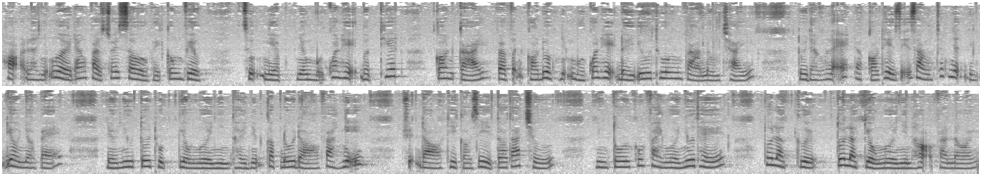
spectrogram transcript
Họ là những người đang phải xoay sở về công việc Sự nghiệp, những mối quan hệ mật thiết Con cái và vẫn có được những mối quan hệ đầy yêu thương và nồng cháy. Tôi đáng lẽ đã có thể dễ dàng chấp nhận những điều nhỏ bé. Nếu như tôi thuộc kiểu người nhìn thấy những cặp đôi đó và nghĩ, Chuyện đó thì có gì to tát chứ? Nhưng tôi không phải người như thế. Tôi là cười, tôi là kiểu người nhìn họ và nói,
